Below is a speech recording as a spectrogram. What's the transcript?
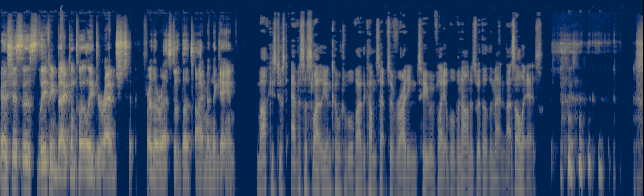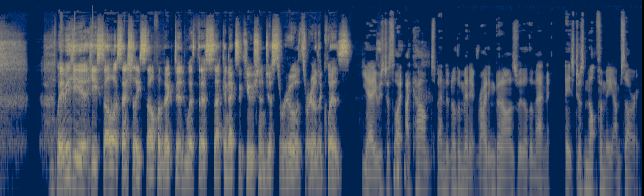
it's just a sleeping bag completely drenched for the rest of the time in the game. Mark is just ever so slightly uncomfortable by the concept of riding two inflatable bananas with other men. That's all it is. Maybe he he so essentially self evicted with this second execution just through through the quiz. Yeah, he was just like, I can't spend another minute riding bananas with other men. It's just not for me, I'm sorry.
